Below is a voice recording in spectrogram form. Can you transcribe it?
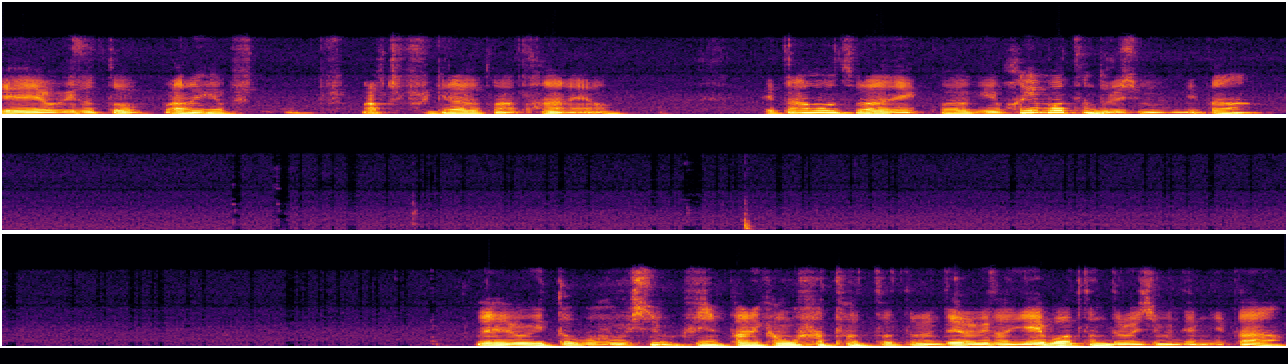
예, 여기서 또 빠르게 압축 풀기라고 또 나타나네요. 다운로드가 되어 있고 여기 확인 버튼 누르시면 됩니다. 네, 여기 또뭐 후심판의 경고가 또, 또 뜨는데 여기서 예 버튼 누르시면 됩니다.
